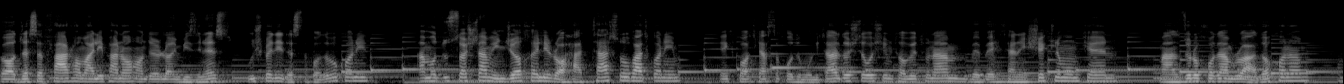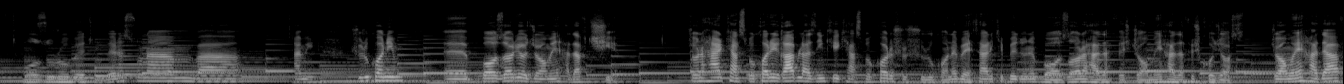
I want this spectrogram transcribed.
به آدرس فرهام علی پناه underline business گوش بدید استفاده بکنید. اما دوست داشتم اینجا خیلی راحت تر صحبت کنیم. یک پادکست خودمونی تر داشته باشیم تا بتونم به بهترین شکل ممکن منظور خودم رو ادا کنم موضوع رو بهتون برسونم و همین. شروع کنیم. بازار یا جامعه هدف چیه؟ چون هر کسب و کاری قبل از اینکه کسب و کارش رو شروع کنه بهتره که بدون بازار هدفش جامعه هدفش کجاست؟ جامعه هدف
